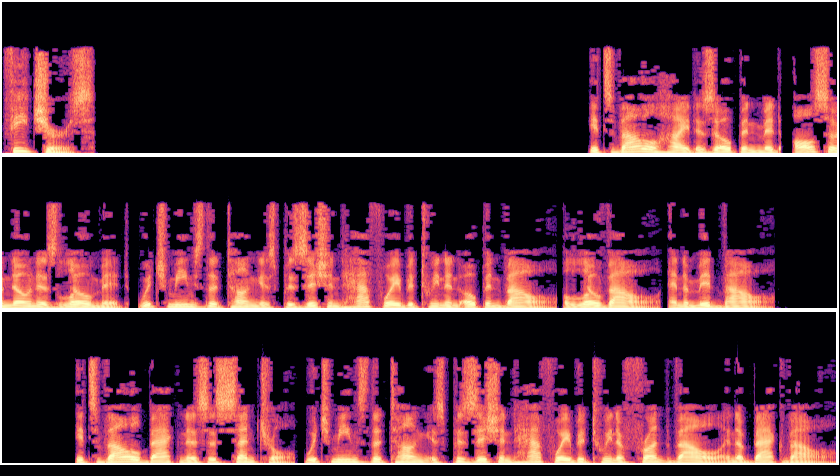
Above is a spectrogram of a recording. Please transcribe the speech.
Features Its vowel height is open mid, also known as low mid, which means the tongue is positioned halfway between an open vowel, a low vowel and a mid vowel. Its vowel backness is central, which means the tongue is positioned halfway between a front vowel and a back vowel.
